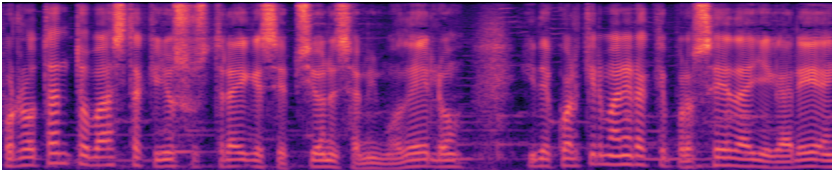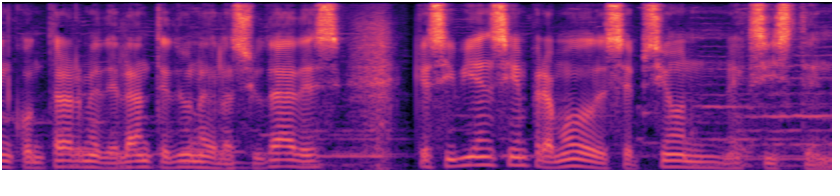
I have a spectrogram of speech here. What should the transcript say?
Por lo tanto, basta que yo sustraiga excepciones a mi modelo y de cualquier manera que proceda llegaré a encontrarme delante de una de las ciudades que si bien siempre a modo de excepción existen.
